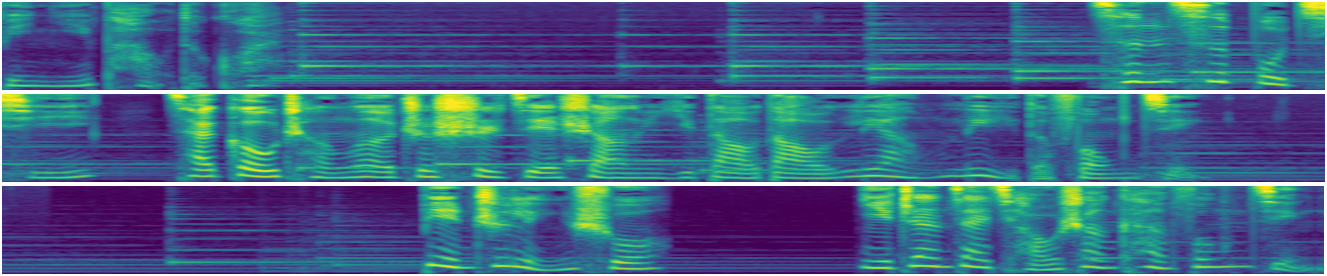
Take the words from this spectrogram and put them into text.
比你跑得快。参差不齐，才构成了这世界上一道道亮丽的风景。卞之琳说。你站在桥上看风景，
